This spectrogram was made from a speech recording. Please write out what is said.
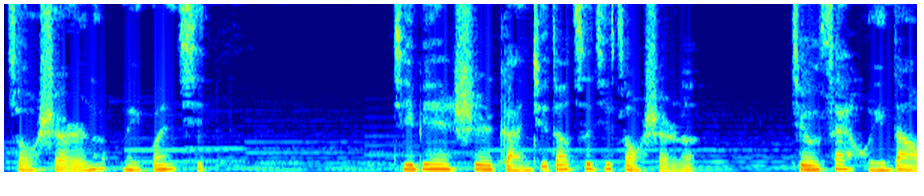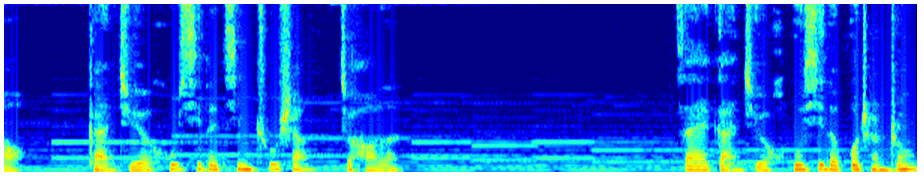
走神儿了没关系，即便是感觉到自己走神了，就再回到感觉呼吸的进出上就好了。在感觉呼吸的过程中，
